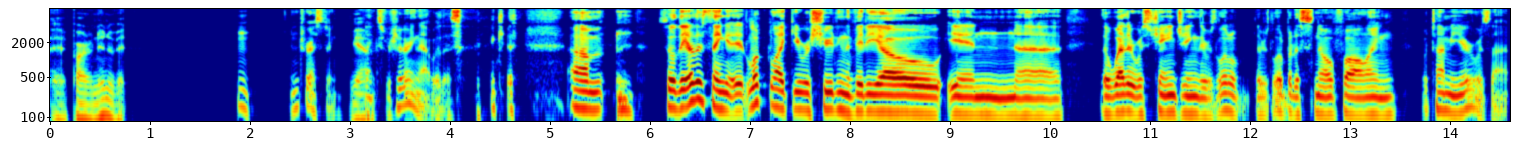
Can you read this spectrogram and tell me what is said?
uh, part of Nunavut. Interesting. Yeah. Thanks for sharing that with us. um, so the other thing, it looked like you were shooting the video in uh, the weather was changing. There was a little there was a little bit of snow falling. What time of year was that?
